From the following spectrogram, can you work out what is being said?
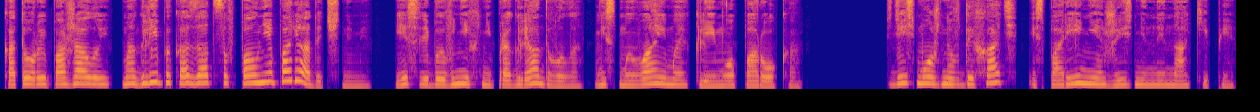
которые, пожалуй, могли бы казаться вполне порядочными, если бы в них не проглядывало несмываемое клеймо порока. Здесь можно вдыхать испарение жизненной накипи,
